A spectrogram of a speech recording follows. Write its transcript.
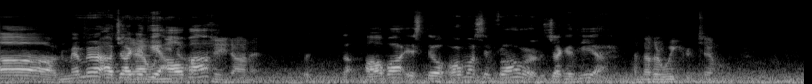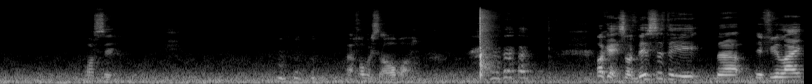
Uh, remember our yeah, Gigantea need alba? update on it. The, the alba is still almost in flower, the jacket here. Another week or two. We'll see. I hope it's alba. okay, so this is the, the if you like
